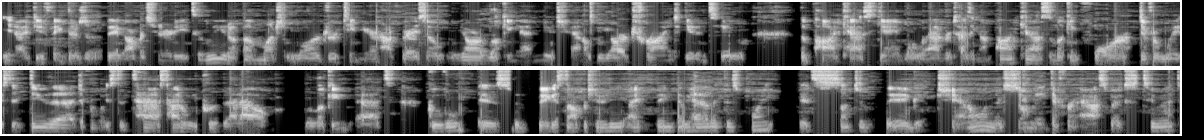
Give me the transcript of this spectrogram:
you know, I do think there's a big opportunity to lead a, a much larger team here in Huckberry. So we are looking at new channels. We are trying to get into the podcast game where we're advertising on podcasts and looking for different ways to do that, different ways to test. How do we prove that out? We're looking at Google is the biggest opportunity I think that we have at this point. It's such a big channel and there's so many different aspects to it.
